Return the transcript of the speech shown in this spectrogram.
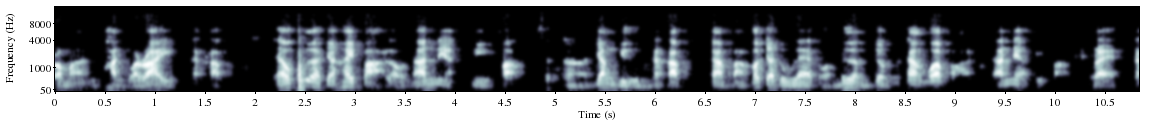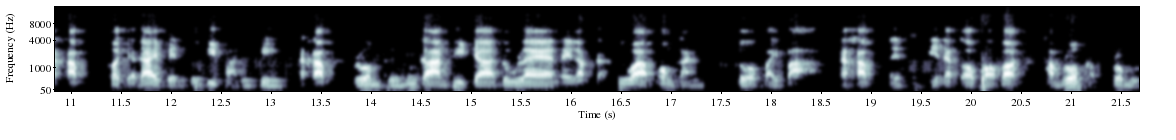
ประมาณพันกว่าไร่นะครับ แล้วเพื่อจะให้ป่าเหล่านั้นเนี่ยมีความยั่งยืนนะครับ การป่าก็จะดูแลต่อเนื่องจนกระทั่งว่าป่าเหล่านั้นเนี่ยมีความแข็งแรงนะครับ ก็จะได้เป็นพื้นที่ป่าจริงๆนะครับ รวมถึงการที่จะดูแลในลักษณะที่ว่าป้องกันตัวไฟป่านะครับ ในส่วนนี้นะกพก็ทำร่วมกับกรมอุ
